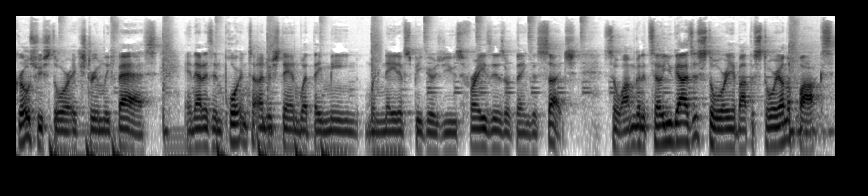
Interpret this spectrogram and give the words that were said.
grocery store extremely fast. And that is important to understand what they mean when native speakers use phrases or things as such. So I'm going to tell you guys a story about the story on the fox.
